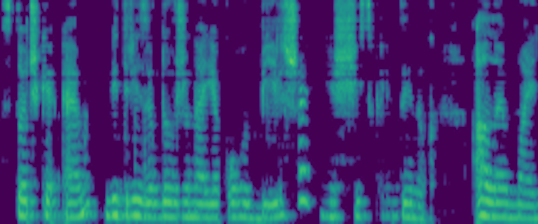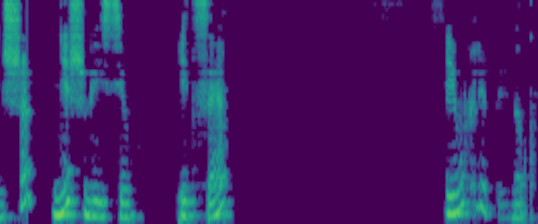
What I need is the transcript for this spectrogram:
З точки М відрізок довжина якого більша, ніж 6 клітинок, але менша, ніж 8. І це 7 клітинок.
